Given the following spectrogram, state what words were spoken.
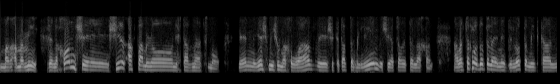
מר עממי. זה נכון ששיר אף פעם לא נכתב מעצמו. כן? יש מישהו מאחוריו שכתב את המילים ושיצר את הלחן. אבל צריך להודות על האמת, זה לא תמיד קל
